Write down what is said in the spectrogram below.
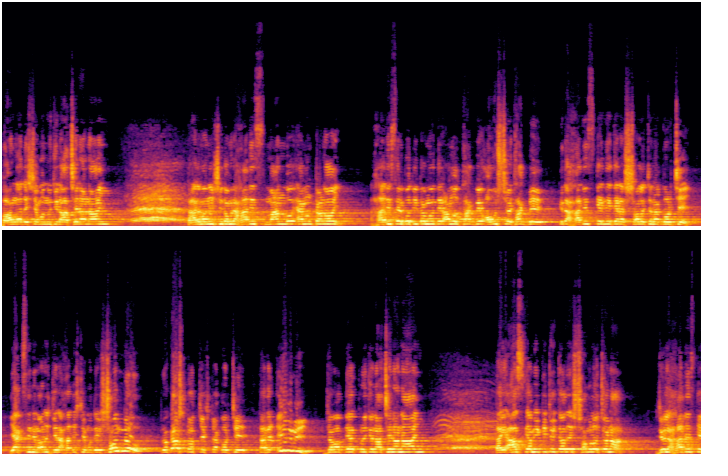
বাংলাদেশে এমন নজির আছে না নাই? তার মানে শুধু আমরা হাদিস মানবো এমনটা নয়। হাদিসের প্রতি তোমাদের আমল থাকবে, অবশ্যই থাকবে। কিন্তু হাদিসকে নিয়ে যারা সমালোচনা করছে, এক শ্রেণির মানুষ যারা হাদিসের মধ্যে সন্দেহ প্রকাশ করার চেষ্টা করছে, তাদের ইলমি জবাব দেওয়ার প্রয়োজন আছে না নাই? তাই আজকে আমি কিছু তাদের সমালোচনা, যেগুলো হাদিসকে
